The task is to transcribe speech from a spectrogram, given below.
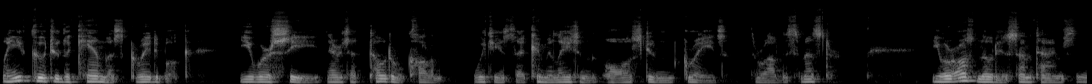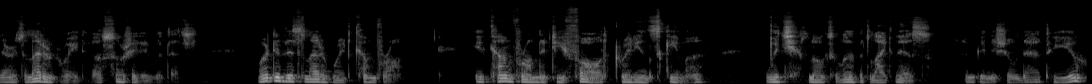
When you go to the Canvas gradebook, you will see there is a total column, which is the accumulation of all student grades throughout the semester. You will also notice sometimes there is a letter grade associated with this. Where did this letter grade come from? It comes from the default grading schema, which looks a little bit like this. I'm going to show that to you.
